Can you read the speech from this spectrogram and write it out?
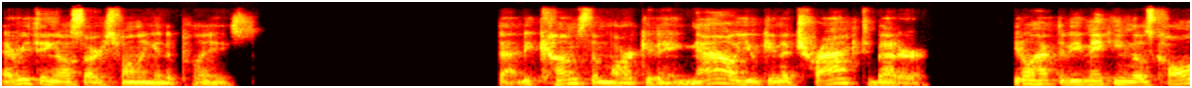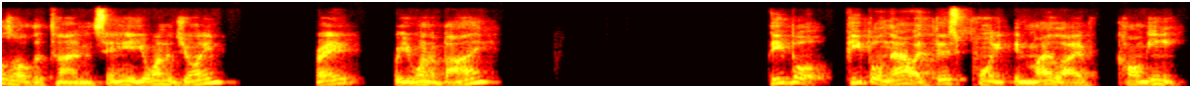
everything else starts falling into place. That becomes the marketing. Now you can attract better. You don't have to be making those calls all the time and saying, hey, you want to join? Right? Or you want to buy? People, people now at this point in my life call me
